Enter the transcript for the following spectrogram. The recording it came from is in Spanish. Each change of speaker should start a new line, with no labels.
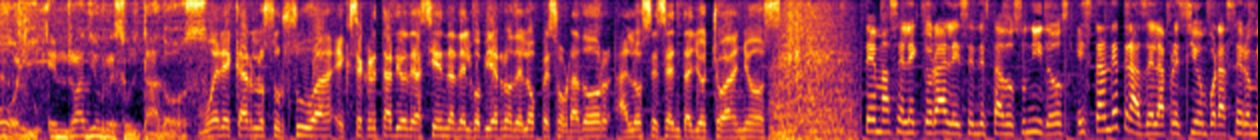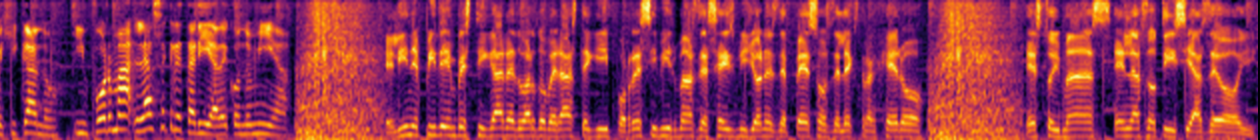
Hoy en Radio Resultados.
Muere Carlos Ursúa, exsecretario de Hacienda del gobierno de López Obrador, a los 68 años.
Temas electorales en Estados Unidos están detrás de la presión por acero mexicano, informa la Secretaría de Economía.
El INE pide investigar a Eduardo Verástegui por recibir más de 6 millones de pesos del extranjero. Esto y más en las noticias de hoy.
